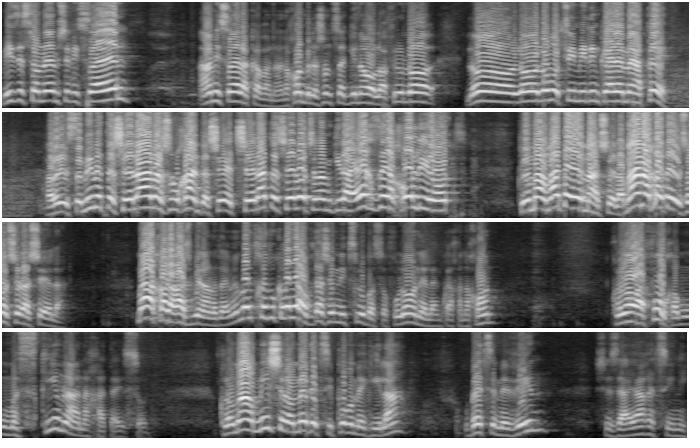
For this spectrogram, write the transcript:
מי זה שונאיהם של ישראל? עם ישראל הכוונה, נכון? בלשון סגי נאור, לא, אפילו לא, לא, לא, לא מוציאים מילים כאלה מהפה. אבל הם שמים את השאלה על השולחן, את שאלת השאלות של המגילה, איך זה יכול להיות? כלומר, מה אתה רואה מהשאלה? מה הנחת היסוד של השאלה? מה יכול הרשב"י לענות להם? הם לא התחייבו כליה, עובדה שהם ניצלו בסוף, הוא לא עונה להם ככה, נכון? כלומר, הפוך, הוא מסכים להנחת היסוד. כלומר, מי שלומד את סיפור המגילה, הוא בעצם מבין שזה היה רציני.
